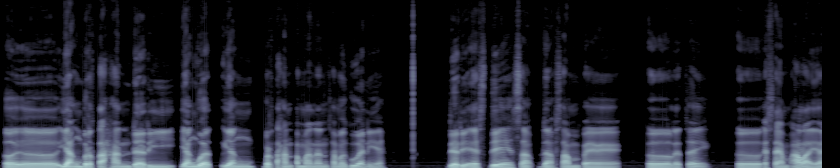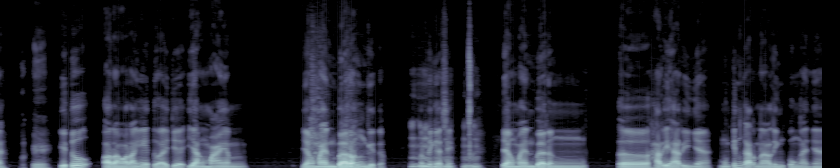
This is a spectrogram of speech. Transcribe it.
eh yang bertahan dari yang gua yang bertahan temanan sama gua nih ya dari SD sa- da- sampai eh, let's say eh, SMA lah ya Oke. itu orang-orangnya itu aja yang main yang main bareng gitu Ngerti nggak sih? Mm-mm. yang main bareng eh, hari-harinya mungkin karena lingkungannya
